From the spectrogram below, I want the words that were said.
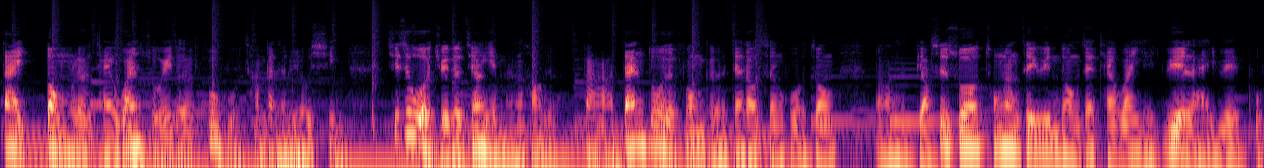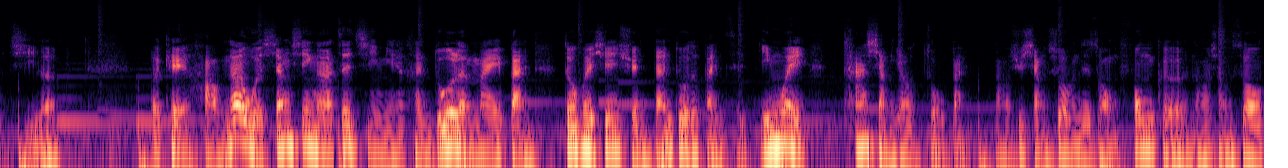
带动了台湾所谓的复古长板的流行。其实我觉得这样也蛮好的，把单舵的风格带到生活中，呃，表示说冲浪这运动在台湾也越来越普及了。OK，好，那我相信啊，这几年很多人买板都会先选单舵的板子，因为他想要走板，然后去享受那种风格，然后享受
